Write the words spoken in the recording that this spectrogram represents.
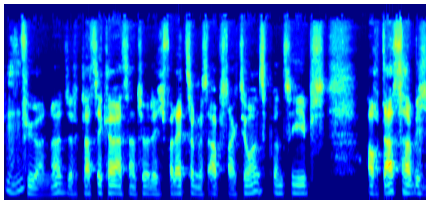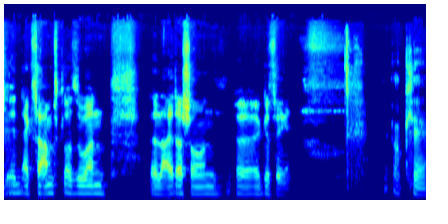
Mhm. führen, ne? Der Klassiker ist natürlich Verletzung des Abstraktionsprinzips. Auch das habe ich Mhm. in Examensklausuren, äh, leider schon, äh, gesehen. Okay,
